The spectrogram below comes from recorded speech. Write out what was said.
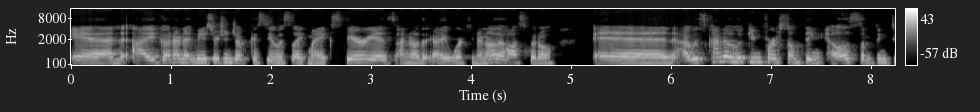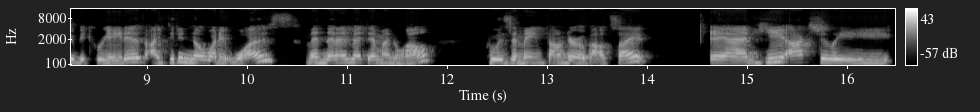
And I got an administration job because it was like my experience. I know that I worked in another hospital and I was kind of looking for something else, something to be creative. I didn't know what it was. And then I met Emmanuel, who is the main founder of Outsite. And he actually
